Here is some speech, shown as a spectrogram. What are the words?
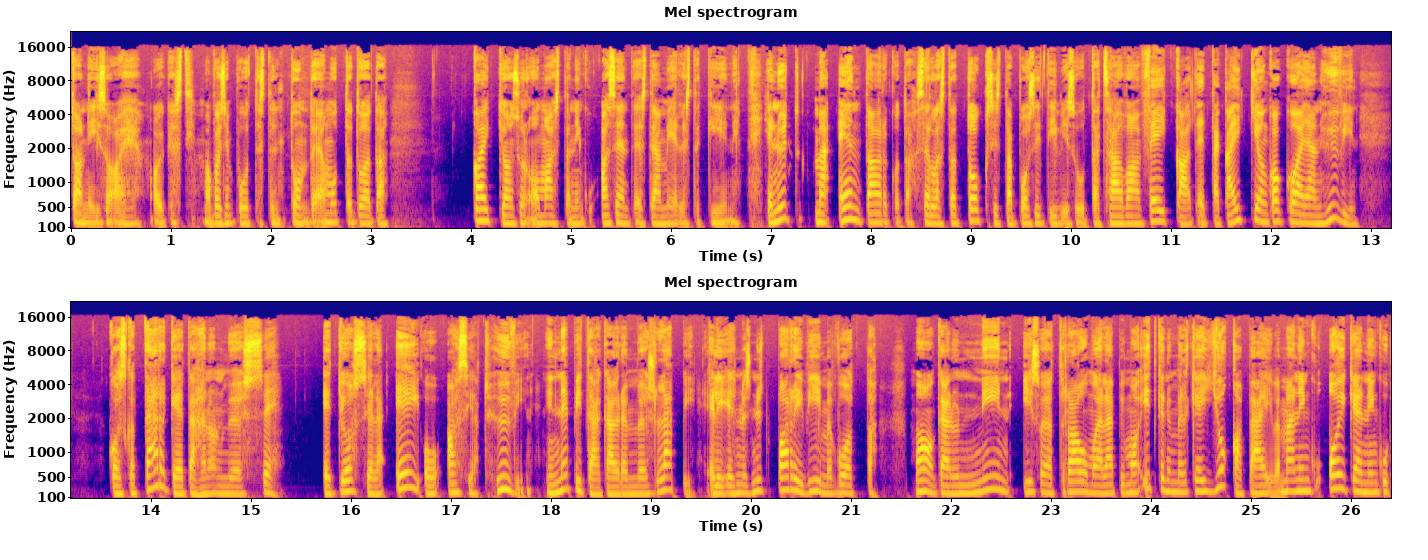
Tämä on iso aihe oikeasti. Mä voisin puhua tästä nyt tunteja, mutta tuota, kaikki on sun omasta niin kuin asenteesta ja mielestä kiinni. Ja nyt mä en tarkoita sellaista toksista positiivisuutta, että sä vaan feikkaat, että kaikki on koko ajan hyvin. Koska tärkeätähän on myös se, että jos siellä ei ole asiat hyvin, niin ne pitää käydä myös läpi. Eli esimerkiksi nyt pari viime vuotta mä oon käynyt niin isoja traumaja läpi. Mä oon itkenyt melkein joka päivä. Mä niin kuin oikein niin kuin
